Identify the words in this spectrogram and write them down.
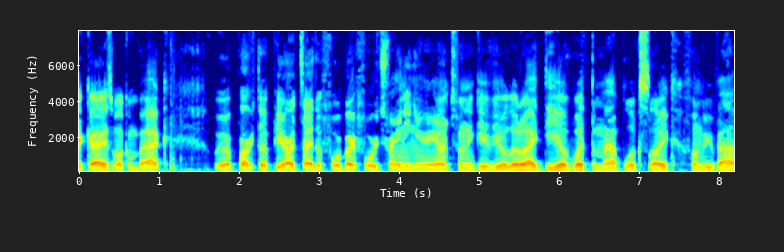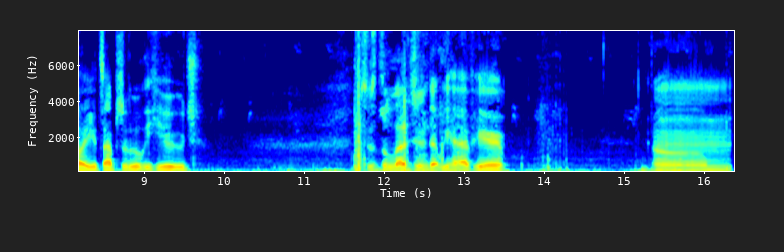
All right, guys, welcome back. We are parked up here outside the 4x4 training area. I'm just going to give you a little idea of what the map looks like. Hungry Valley, it's absolutely huge. This is the legend that we have here. Um,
